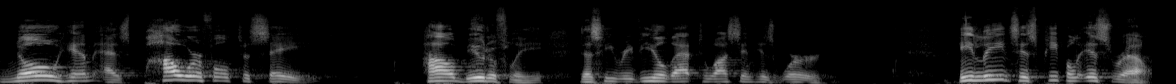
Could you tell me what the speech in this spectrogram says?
know Him as powerful to save. How beautifully does He reveal that to us in His Word. He leads His people Israel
